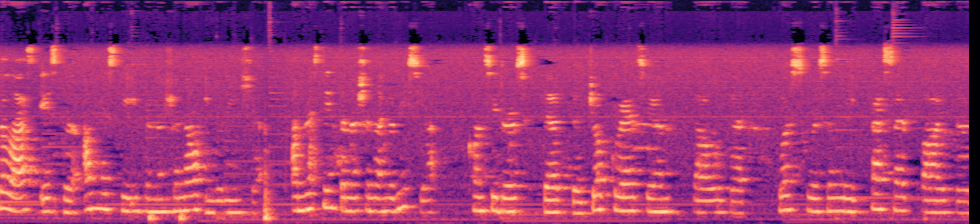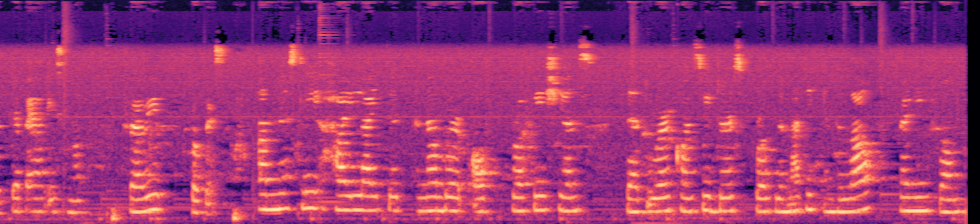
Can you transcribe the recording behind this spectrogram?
The last is the Amnesty International Indonesia. Amnesty International Indonesia considers that the job creation law that was recently passed by the DPR is not very progressive. Amnesty highlighted a number of provisions that were considered problematic in the law, ranging from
